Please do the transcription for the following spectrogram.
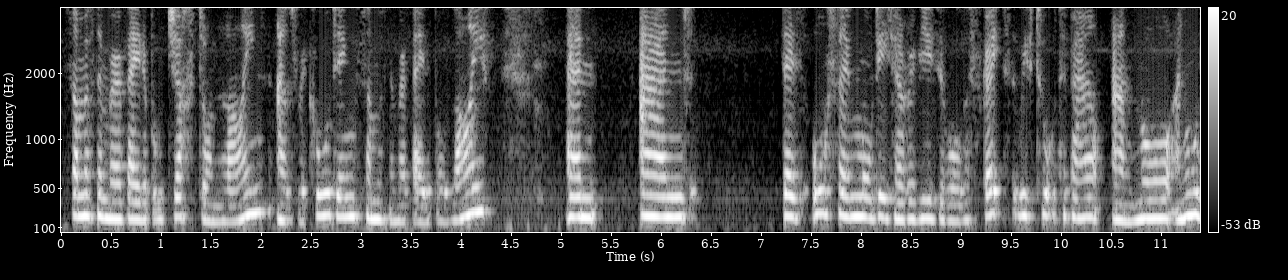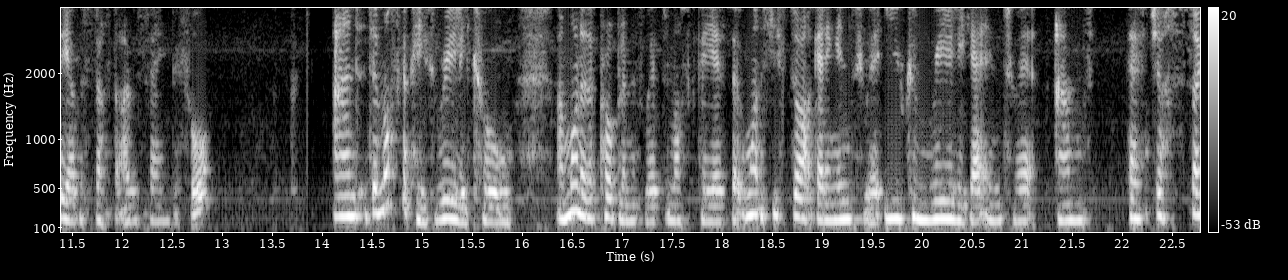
Some of them are available just online as recordings, some of them are available live. Um, and there's also more detailed reviews of all the scopes that we've talked about and more, and all the other stuff that I was saying before. And dermoscopy is really cool. And one of the problems with dermoscopy is that once you start getting into it, you can really get into it. And there's just so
